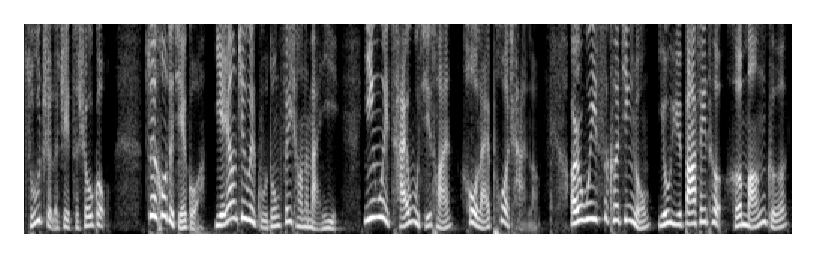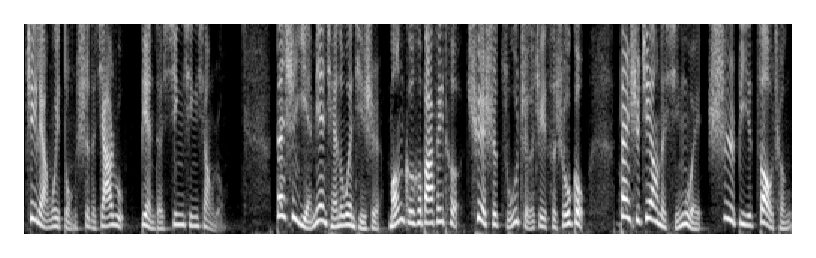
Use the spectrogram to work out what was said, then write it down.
阻止了这次收购。最后的结果，也让这位股东非常的满意，因为财务集团后来破产了，而威斯科金融由于巴菲特和芒格这两位董事的加入，变得欣欣向荣。但是眼面前的问题是，芒格和巴菲特确实阻止了这次收购，但是这样的行为势必造成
